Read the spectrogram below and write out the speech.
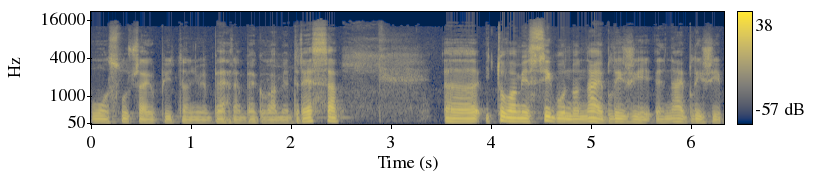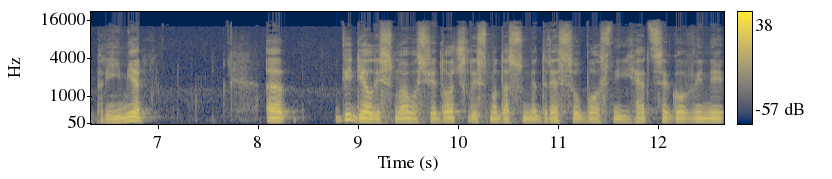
u ovom slučaju u pitanju je Behram Begova medresa. E, I to vam je sigurno najbliži, najbliži primjer. E, vidjeli smo, evo svjedočili smo da su medrese u Bosni i Hercegovini e,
